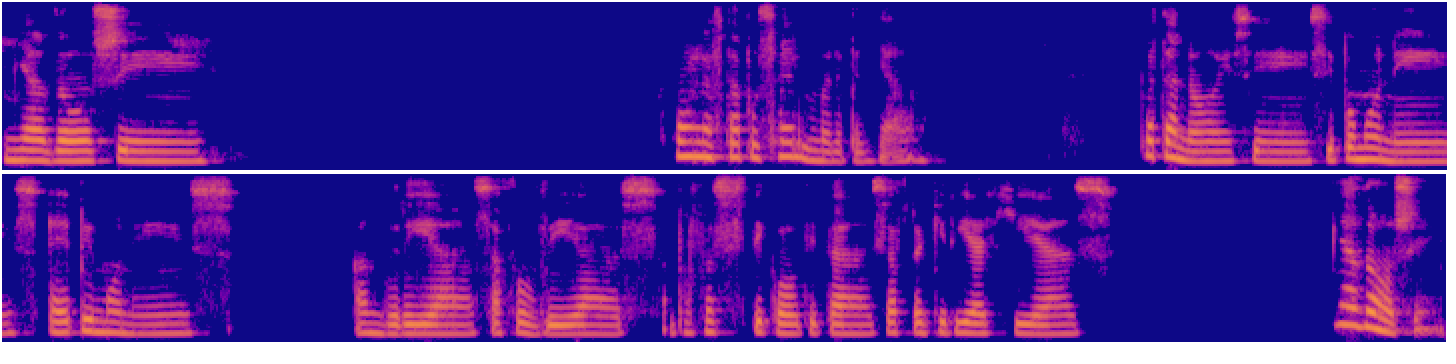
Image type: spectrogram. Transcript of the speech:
μια δόση από όλα αυτά που θέλουμε, ρε παιδιά. Κατανόησης, υπομονής, επιμονής, ανδρείας, αφοβίας, αποφασιστικότητας, αυτοκυριαρχίας, μια δόση.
